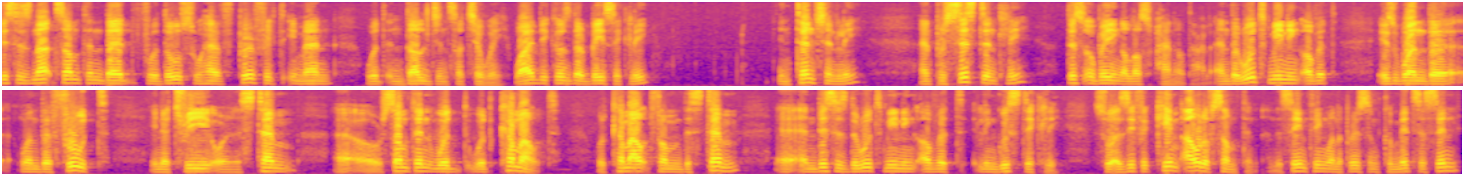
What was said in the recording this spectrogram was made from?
this is not something that for those who have perfect Iman would indulge in such a way. Why? Because they're basically intentionally and persistently disobeying Allah subhanahu wa ta'ala. And the root meaning of it is when the, when the fruit in a tree or in a stem uh, or something would, would come out, would come out from the stem uh, and this is the root meaning of it linguistically. So, as if it came out of something. And the same thing when a person commits a sin,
